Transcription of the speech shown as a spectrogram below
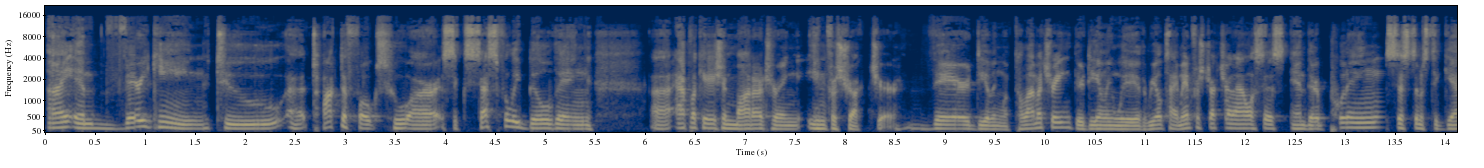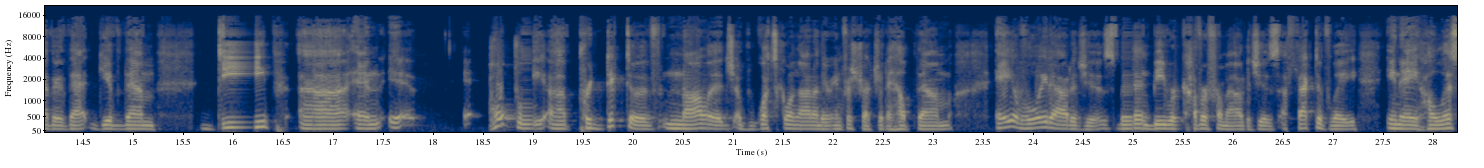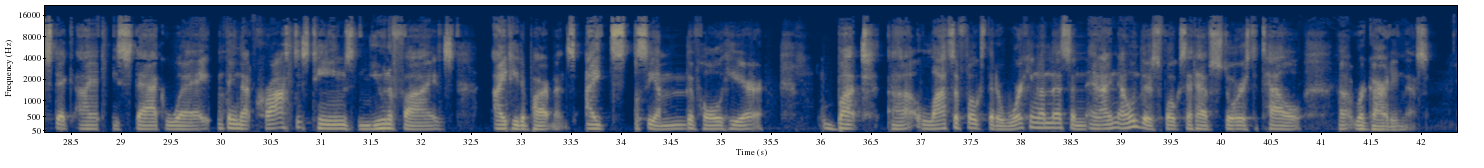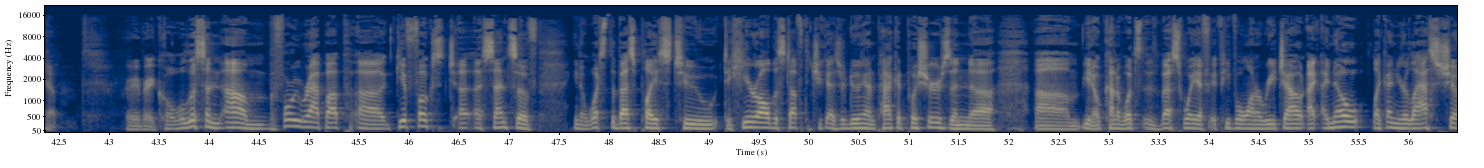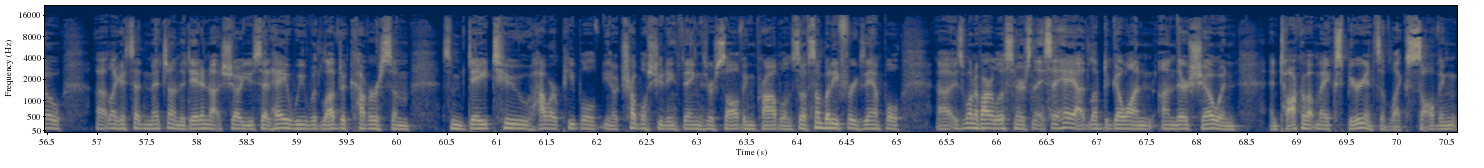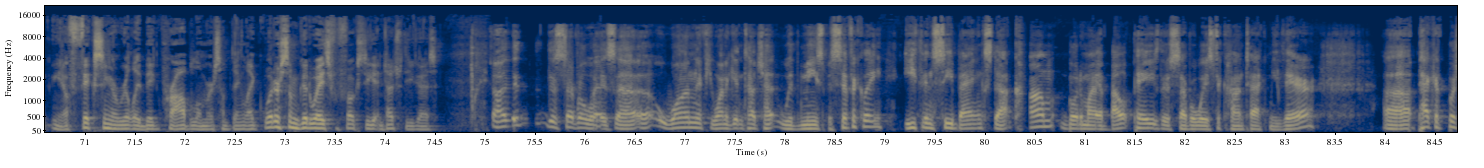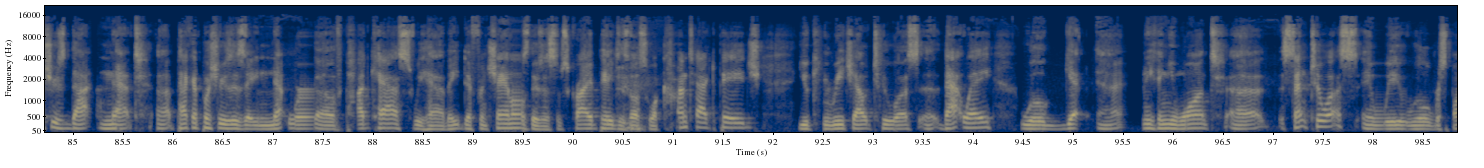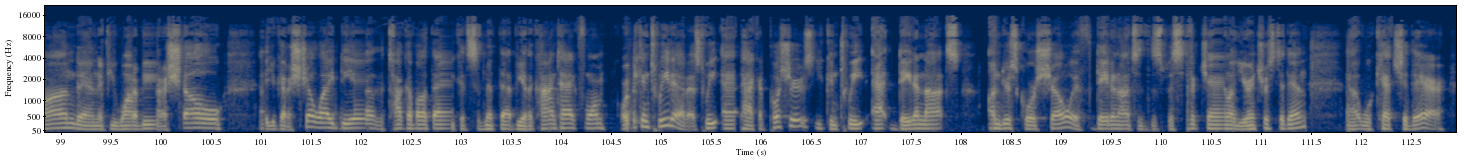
I am very keen to uh, talk to folks who are successfully building uh, application monitoring infrastructure. They're dealing with telemetry, they're dealing with real time infrastructure analysis, and they're putting systems together that give them deep uh, and uh, hopefully uh, predictive knowledge of what's going on in their infrastructure to help them a avoid outages but then b recover from outages effectively in a holistic it stack way something that crosses teams and unifies it departments i still see a massive hole here but uh, lots of folks that are working on this, and, and I know there's folks that have stories to tell uh, regarding this. Very, very cool. Well, listen, um, before we wrap up, uh, give folks a, a, sense of, you know, what's the best place to to hear all the stuff that you guys are doing on Packet Pushers and, uh, um, you know, kind of what's the best way if, if people want to reach out. I, I know, like on your last show, uh, like I said, mentioned on the Datanauts show, you said, hey, we would love to cover some some day two. How are people, you know, troubleshooting things or solving problems? So if somebody, for example, uh, is one of our listeners and they say, hey, I'd love to go on on their show and and talk about my experience of like solving, you know, fixing a really big problem or something like, what are some some good ways for folks to get in touch with you guys? Uh, there's several ways. Uh, one, if you want to get in touch with me specifically, ethancbanks.com. Go to my about page. There's several ways to contact me there. Uh, packetpushers.net. Uh, Packet Pushers is a network of podcasts. We have eight different channels. There's a subscribe page. There's also a contact page. You can reach out to us uh, that way. We'll get uh, anything you want uh, sent to us, and we will respond. And if you want to be on a show, uh, you've got a show idea, to talk about that. You could submit that via the contact form, or you can tweet at us. Tweet at Packet Pushers. You can tweet at Datanauts underscore show. If Datanauts is the specific channel you're interested in, we'll catch you there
